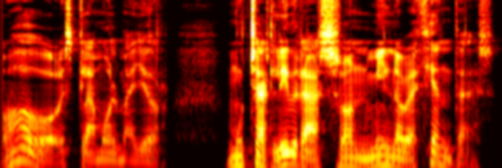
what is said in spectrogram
Oh. exclamó el mayor. Muchas libras son mil novecientas.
